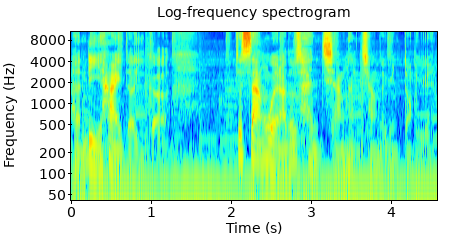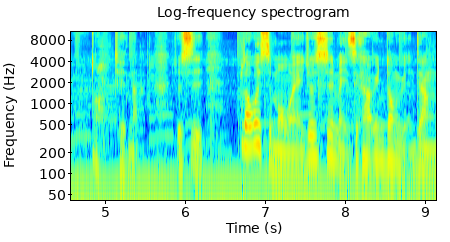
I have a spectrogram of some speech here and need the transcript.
很厉害的一个，这三位啦都是很强很强的运动员哦！天哪，就是不知道为什么哎、欸，就是每次看到运动员这样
